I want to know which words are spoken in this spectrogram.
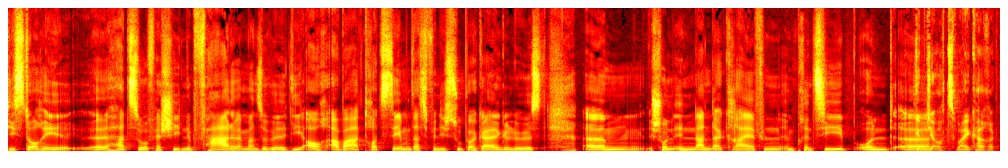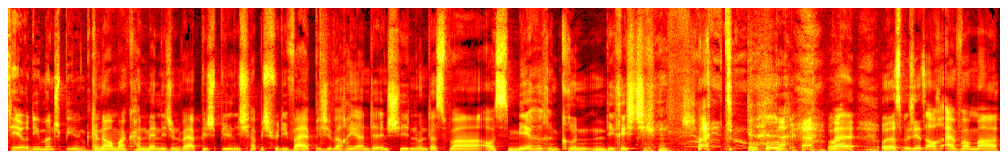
die Story äh, hat so verschiedene Pfade, wenn man so will, die auch aber trotzdem, und das finde ich super geil gelöst, ähm, schon ineinander greifen im Prinzip. Und äh, gibt ja auch zwei Charaktere, die man spielen kann. Genau, man kann männlich und weiblich spielen. Ich habe mich für die weibliche Variante entschieden und das war aus mehreren Gründen die richtige Entscheidung. Weil, und das muss ich jetzt auch einfach mal,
